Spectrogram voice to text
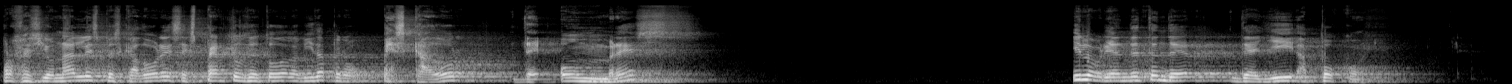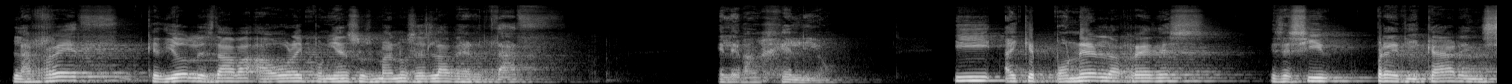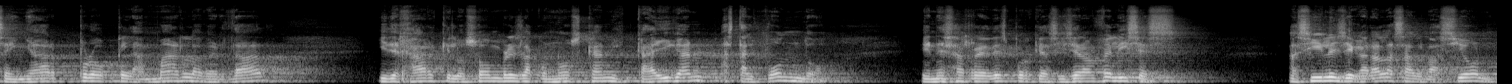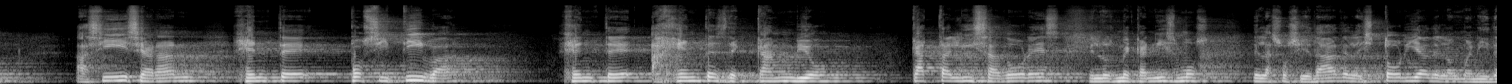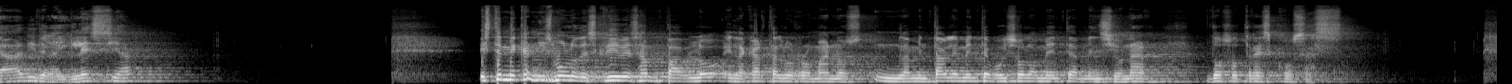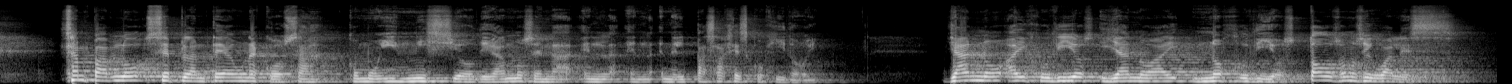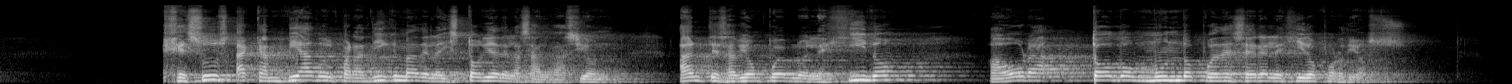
profesionales, pescadores, expertos de toda la vida, pero pescador de hombres. Y lo habrían de entender de allí a poco. La red que Dios les daba ahora y ponía en sus manos es la verdad, el Evangelio. Y hay que poner las redes, es decir, predicar, enseñar, proclamar la verdad y dejar que los hombres la conozcan y caigan hasta el fondo en esas redes porque así serán felices. Así les llegará la salvación. Así se harán gente positiva, gente, agentes de cambio, catalizadores en los mecanismos de la sociedad, de la historia, de la humanidad y de la iglesia. Este mecanismo lo describe San Pablo en la carta a los romanos. Lamentablemente voy solamente a mencionar dos o tres cosas. San Pablo se plantea una cosa como inicio, digamos, en, el pasaje escogido hoy. Ya no hay judíos y ya no hay no judíos. Todos somos iguales. Jesús ha cambiado el paradigma de la historia de la salvación. Antes había un pueblo elegido, ahora todo mundo puede ser elegido por Dios.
